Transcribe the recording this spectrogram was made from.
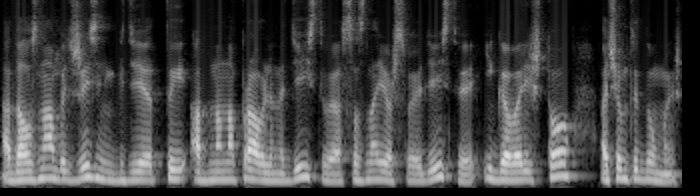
А должна быть жизнь, где ты однонаправленно действуя, осознаешь свое действие и говоришь то, о чем ты думаешь.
